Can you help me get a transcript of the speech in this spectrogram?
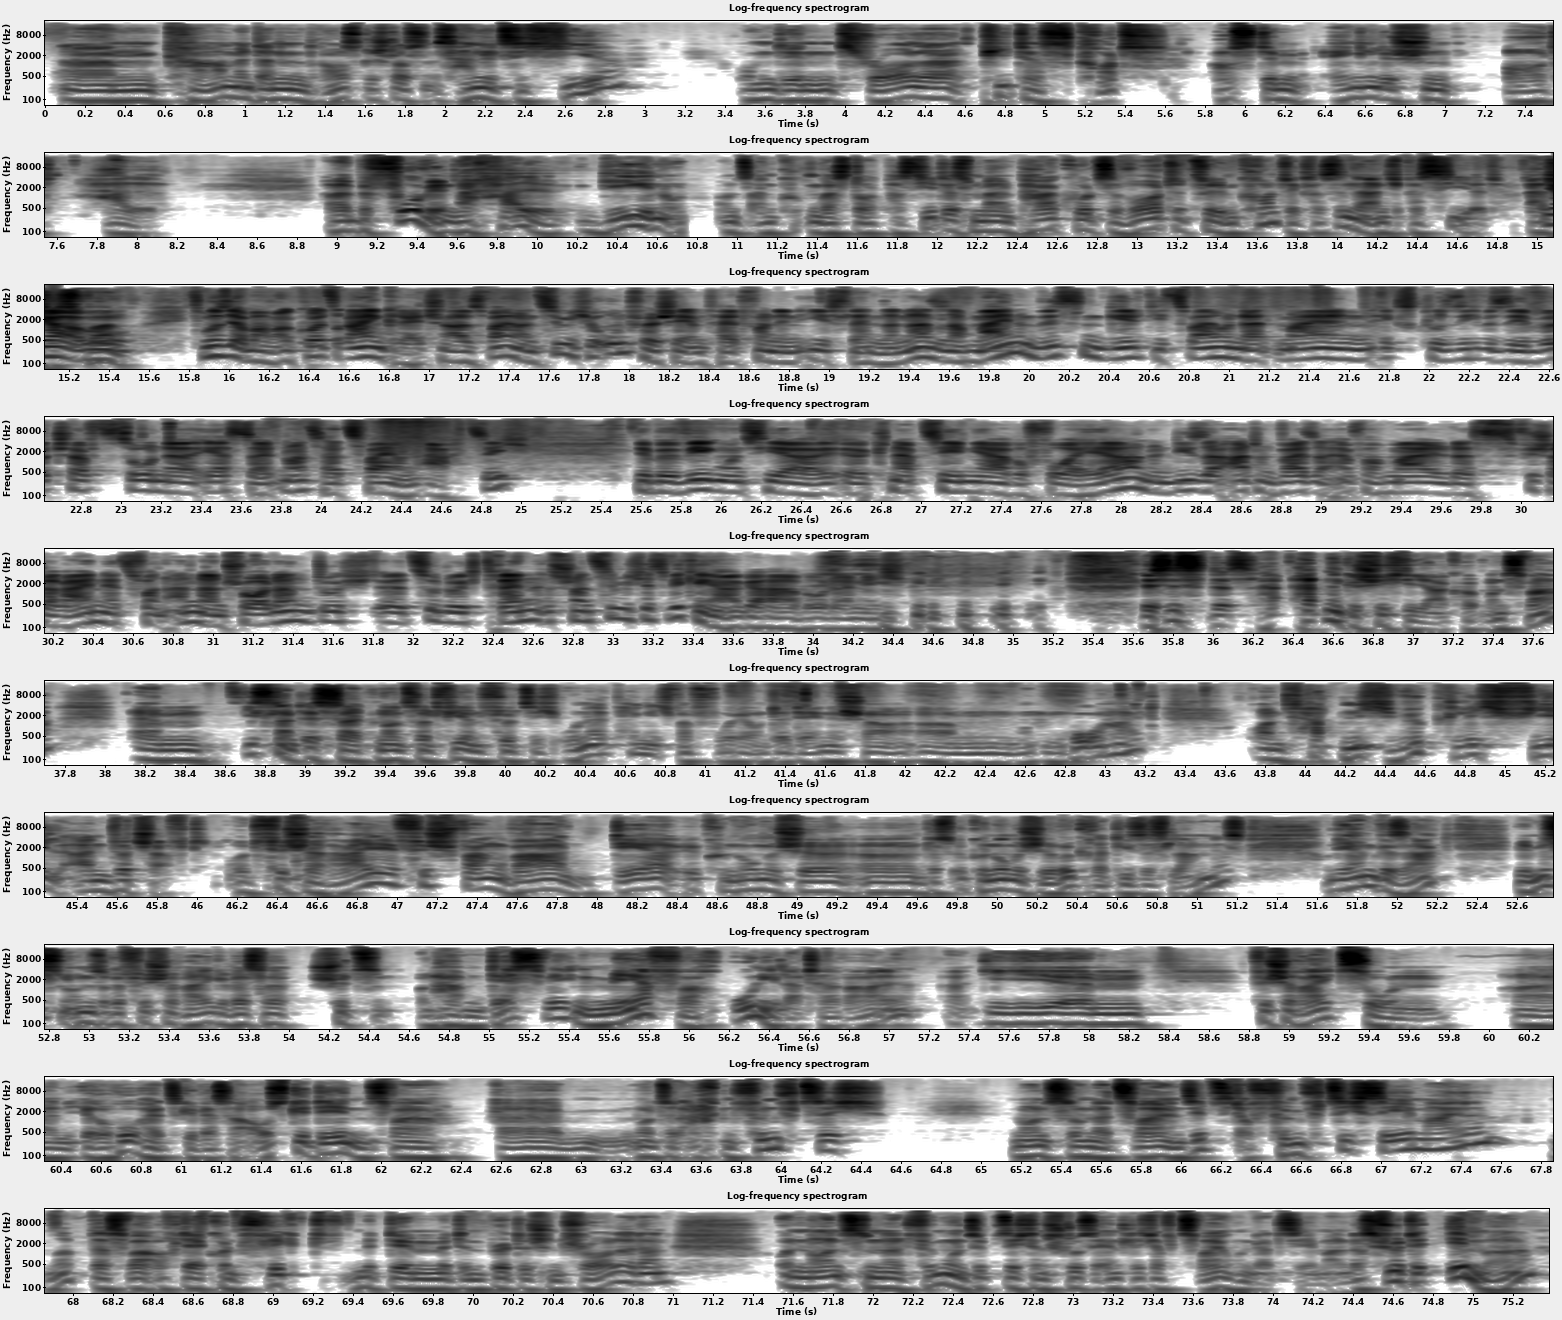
ähm, kamen, dann rausgeschlossen, es handelt sich hier um den Trawler Peter Scott aus dem englischen Ort Hull. Aber bevor wir nach Hull gehen und uns angucken, was dort passiert ist, mal ein paar kurze Worte zu dem Kontext. Was ist denn da eigentlich passiert? Also ja, war- aber jetzt muss ich aber mal kurz reingrätschen. Also es war ja eine ziemliche Unverschämtheit von den Isländern. ne? Also nach meinem Wissen gilt die 200 Meilen exklusive Seewirtschaftszone erst seit 1982. Wir bewegen uns hier äh, knapp zehn Jahre vorher und in dieser Art und Weise einfach mal das Fischereinetz von anderen Trawlern durch, äh, zu durchtrennen, ist schon ziemliches Wikingergehabe, oder nicht? Das ist, das hat eine Geschichte, Jakob. Und zwar, ähm, Island ist seit 1944 unabhängig, war vorher unter dänischer ähm, Hoheit und hat nicht wirklich viel an Wirtschaft. Und Fischerei, Fischfang war der ökonomische, äh, das ökonomische Rückgrat dieses Landes. Und die haben gesagt, wir müssen unsere Fischereigewässer schützen und haben deswegen mehrfach unilateral äh, die ähm, Fischereizonen äh, ihre Hoheitsgewässer ausgedehnt. Und zwar ähm, 1958, 1972 auf 50 Seemeilen. Ne? Das war auch der Konflikt mit dem, mit dem britischen Trawler dann. Und 1975 dann schlussendlich auf 200 Seemeilen. Das führte immer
